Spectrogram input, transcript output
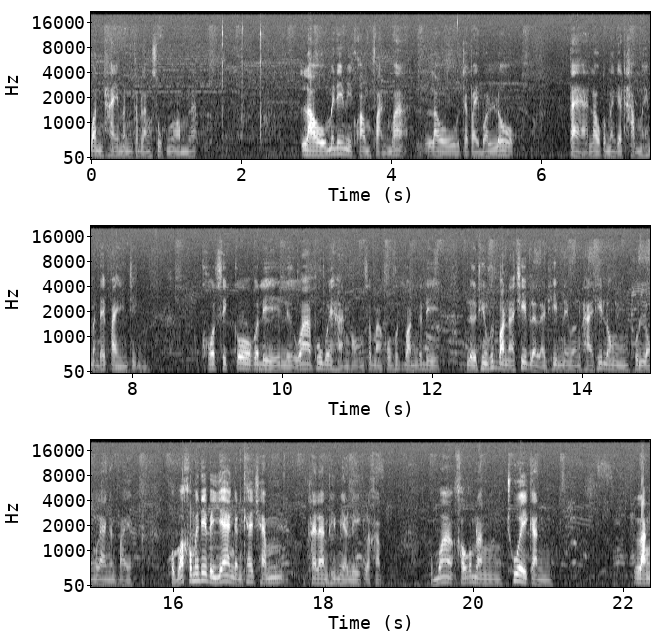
บอลไทยมันกำลังสุกงอมแล้วเราไม่ได้มีความฝันว่าเราจะไปบอลโลก แต่เรากำลังจะทำให้มันได้ไปจริงๆโค้ชซิโก้ก็ดี หรือว่าผู้บริหารของสมาคมฟุตบอลก็ดี หรือทีมฟุตบอลอาชีพหลาย ๆ ทีมในเมืองไทยที่ลงทุนลงแรงกันไป ผมว่าเขาไม่ได้ไปแย่งกันแค่แชมป์ไทยแลนด์พรีเมียร์ลีกแล้วครับ ผมว่าเขากำลังช่วยกันรัง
